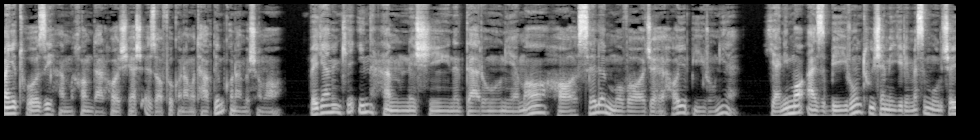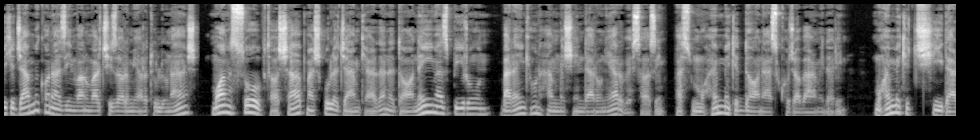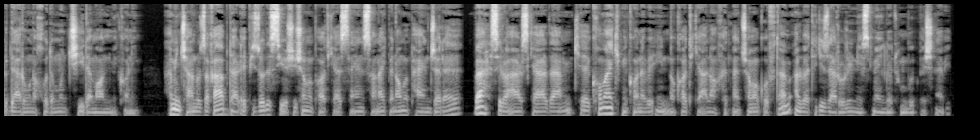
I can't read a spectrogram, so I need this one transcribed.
من یه توضیح هم می‌خوام در حاشیش اضافه کنم و تقدیم کنم به شما. بگم این که این همنشین درونی ما حاصل مواجهه های بیرونیه. یعنی ما از بیرون توشه می‌گیریم مثل مورچه‌ای که جمع می‌کنه از این ور چیزا رو میاره تو لونش ما هم صبح تا شب مشغول جمع کردن دانه ایم از بیرون برای اینکه اون همنشین درونیه رو بسازیم. پس مهمه که دانه از کجا برمیداریم. مهمه که چی در درون خودمون چیدمان می‌کنیم. همین چند روز قبل در اپیزود 36 م پادکست انسانک به نام پنجره بحثی رو عرض کردم که کمک می‌کنه به این نکاتی که الان خدمت شما گفتم البته که ضروری نیست میلتون بود بشنوید.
